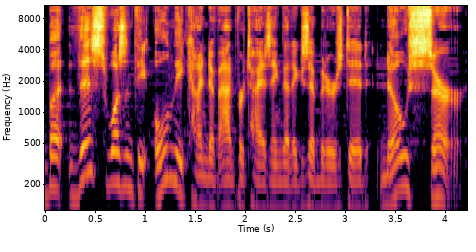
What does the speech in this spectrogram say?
But this wasn't the only kind of advertising that exhibitors did, no sir.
